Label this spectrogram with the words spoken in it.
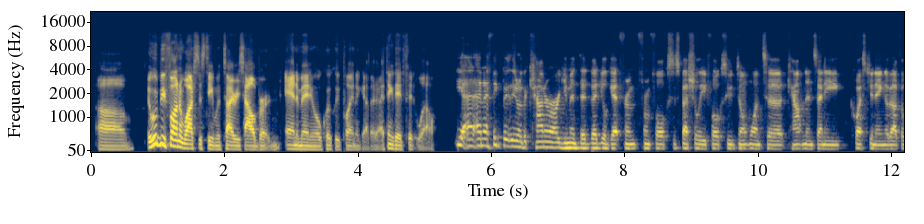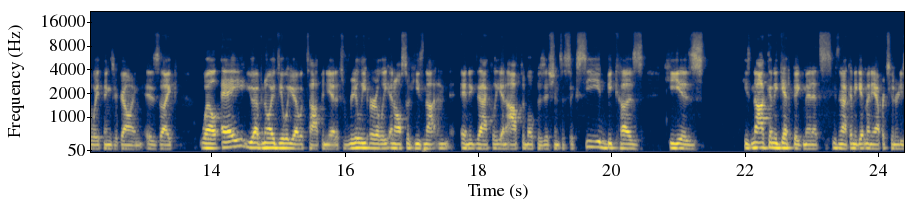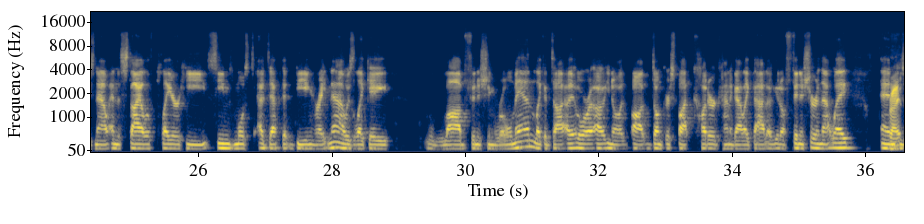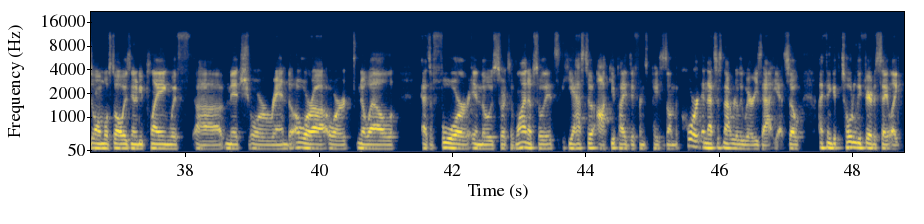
Um, it would be fun to watch this team with Tyrese Haliburton and Immanuel Quickley playing together. I think they'd fit well. Yeah, and I think that you know the counter argument that, that you'll get from from folks, especially folks who don't want to countenance any questioning about the way things are going, is like, well, A, you have no idea what you have with Toppin yet. It's really early. And also, he's not in, in exactly an optimal position to succeed because he is. He's not going to get big minutes. He's not going to get many opportunities now. And the style of player he seems most adept at being right now is like a lob finishing roll man, like a or a, you know a, a, dunker spot cutter kind of guy like that, a, you know, finisher in that way. And right. he's almost always going to be playing with uh, Mitch or Randle or uh, or Noel as a four in those sorts of lineups. So it's he has to occupy different spaces on the court, and that's just not really where he's at yet. So I think it's totally fair to say like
